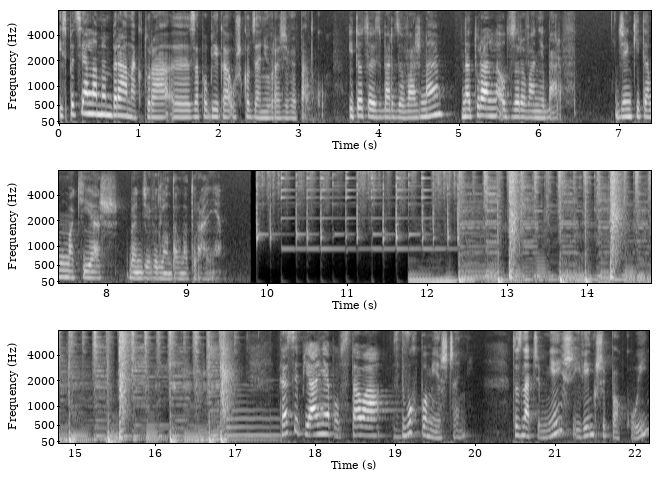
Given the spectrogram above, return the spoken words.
i specjalna membrana, która e, zapobiega uszkodzeniu w razie wypadku. I to, co jest bardzo ważne, naturalne odwzorowanie barw. Dzięki temu makijaż będzie wyglądał naturalnie. Ta sypialnia powstała z dwóch pomieszczeń. To znaczy mniejszy i większy pokój,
